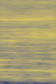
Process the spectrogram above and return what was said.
Now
